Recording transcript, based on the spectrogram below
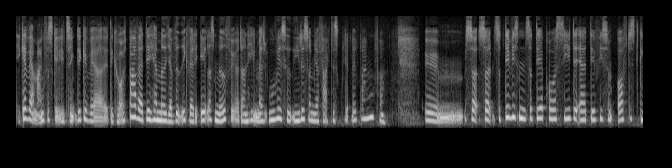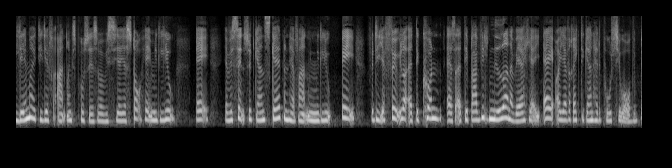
det kan være mange forskellige ting. Det kan, være, det kan også bare være det her med, jeg ved ikke, hvad det ellers medfører. Der er en hel masse uvidshed i det, som jeg faktisk bliver lidt bange for. Øhm, så, så, så, det, vi sådan, så det, jeg prøver at sige, det er, at det, vi som oftest glemmer i de der forandringsprocesser, hvor vi siger, jeg står her i mit liv, A, jeg vil sindssygt gerne skabe den her forandring i mit liv. B, fordi jeg føler, at det kun, altså at det er bare vildt nederen at være her i A, og jeg vil rigtig gerne have det positive over ved B.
